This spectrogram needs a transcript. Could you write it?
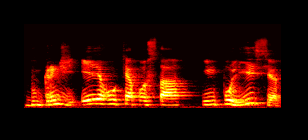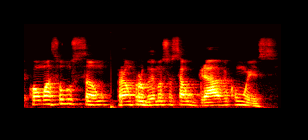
do grande erro que é apostar em polícia como a solução para um problema social grave como esse.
